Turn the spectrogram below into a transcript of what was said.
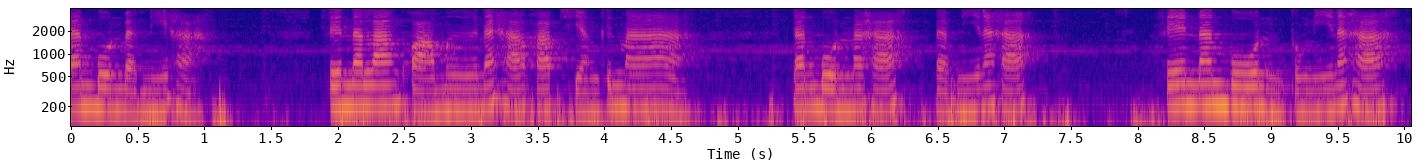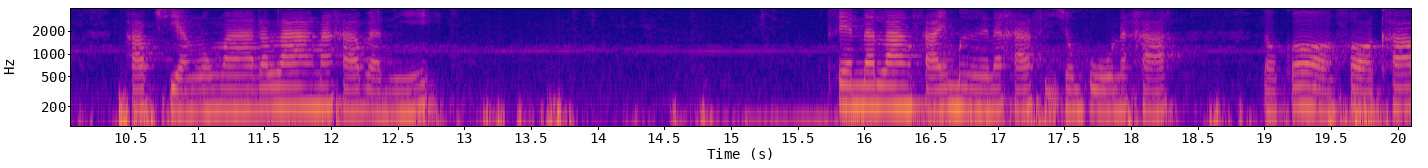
ด้านบนแบบนี้ค่ะ เส้นด้านล่างขวามือนะคะ พับเฉียงขึ้นมา ด้านบนนะคะ แบบนี้นะคะ เส้นด้านบนตรงนี้นะคะ พับเฉียงลงมาด้านล่างนะคะ แบบนี้ เส้นด้านล่างซ้ายมือนะคะ สีชมพูนะคะ แล้วก็สอดเข้า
